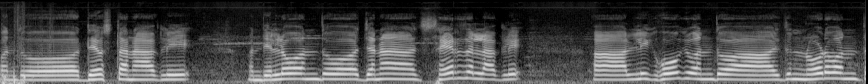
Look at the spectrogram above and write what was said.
ಒಂದು ದೇವಸ್ಥಾನ ಆಗಲಿ ಒಂದೆಲ್ಲೋ ಒಂದು ಜನ ಸೇರಿದಲ್ಲಾಗಲಿ ಅಲ್ಲಿಗೆ ಹೋಗಿ ಒಂದು ಇದನ್ನು ನೋಡುವಂಥ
